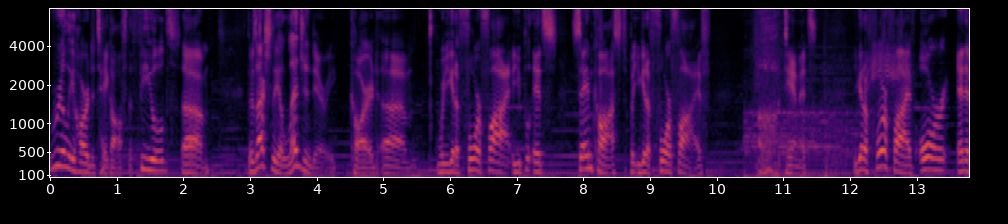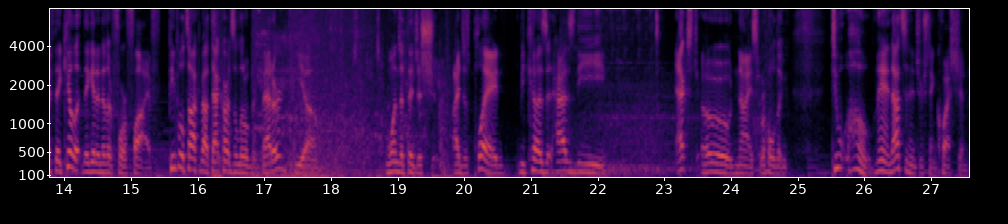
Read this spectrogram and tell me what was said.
really hard to take off the field. Um, there's actually a legendary card um, where you get a 4-5. You It's same cost, but you get a 4-5. Oh, damn it. You get a 4-5, or, and if they kill it, they get another 4-5. People talk about that card's a little bit better. The um, one that they just I just played, because it has the extra. Oh, nice. We're holding. Do oh man, that's an interesting question.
